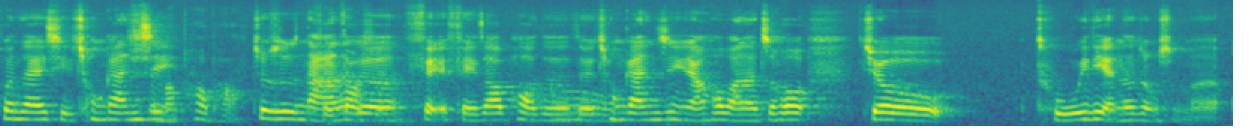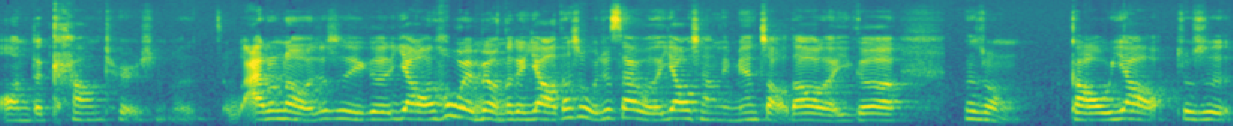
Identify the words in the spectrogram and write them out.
混在一起冲干净，泡泡？就是拿那个肥肥皂泡，对对对，哦冲干净，然后完了之后就涂一点那种什么 on the counter 什么，I don't know，就是一个药，然后我也没有那个药，但是我就在我的药箱里面找到了一个那种膏药，就是。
